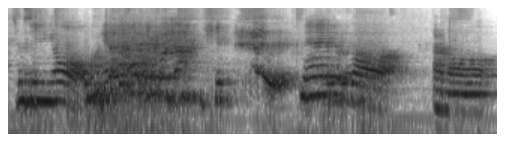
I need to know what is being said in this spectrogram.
初心を思い出させるような。ねえ、ちょっと、あのー、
